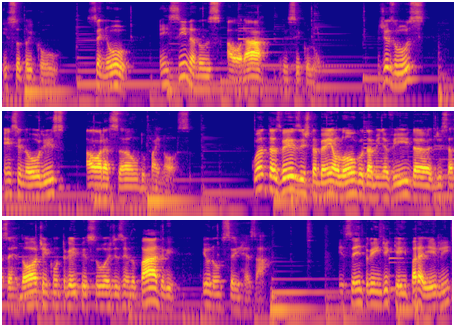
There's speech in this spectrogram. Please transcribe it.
e suplicou: Senhor, ensina-nos a orar. Versículo 1. Jesus ensinou-lhes a oração do Pai Nosso. Quantas vezes também ao longo da minha vida de sacerdote encontrei pessoas dizendo: Padre, eu não sei rezar. E sempre indiquei para ele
